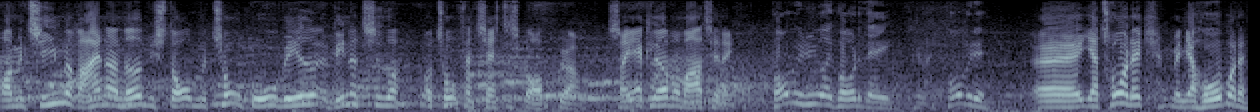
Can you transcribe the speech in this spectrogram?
Om en time regner jeg med, at vi står med to gode vindertider og to fantastiske opgør. Så jeg glæder mig meget til i dag. Får vi en ny rekord i dag? Får vi det? Øh, jeg tror det ikke, men jeg håber det.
